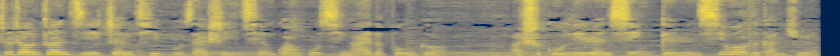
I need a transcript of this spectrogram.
这张专辑整体不再是以前关乎情爱的风格，而是鼓励人心、给人希望的感觉。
